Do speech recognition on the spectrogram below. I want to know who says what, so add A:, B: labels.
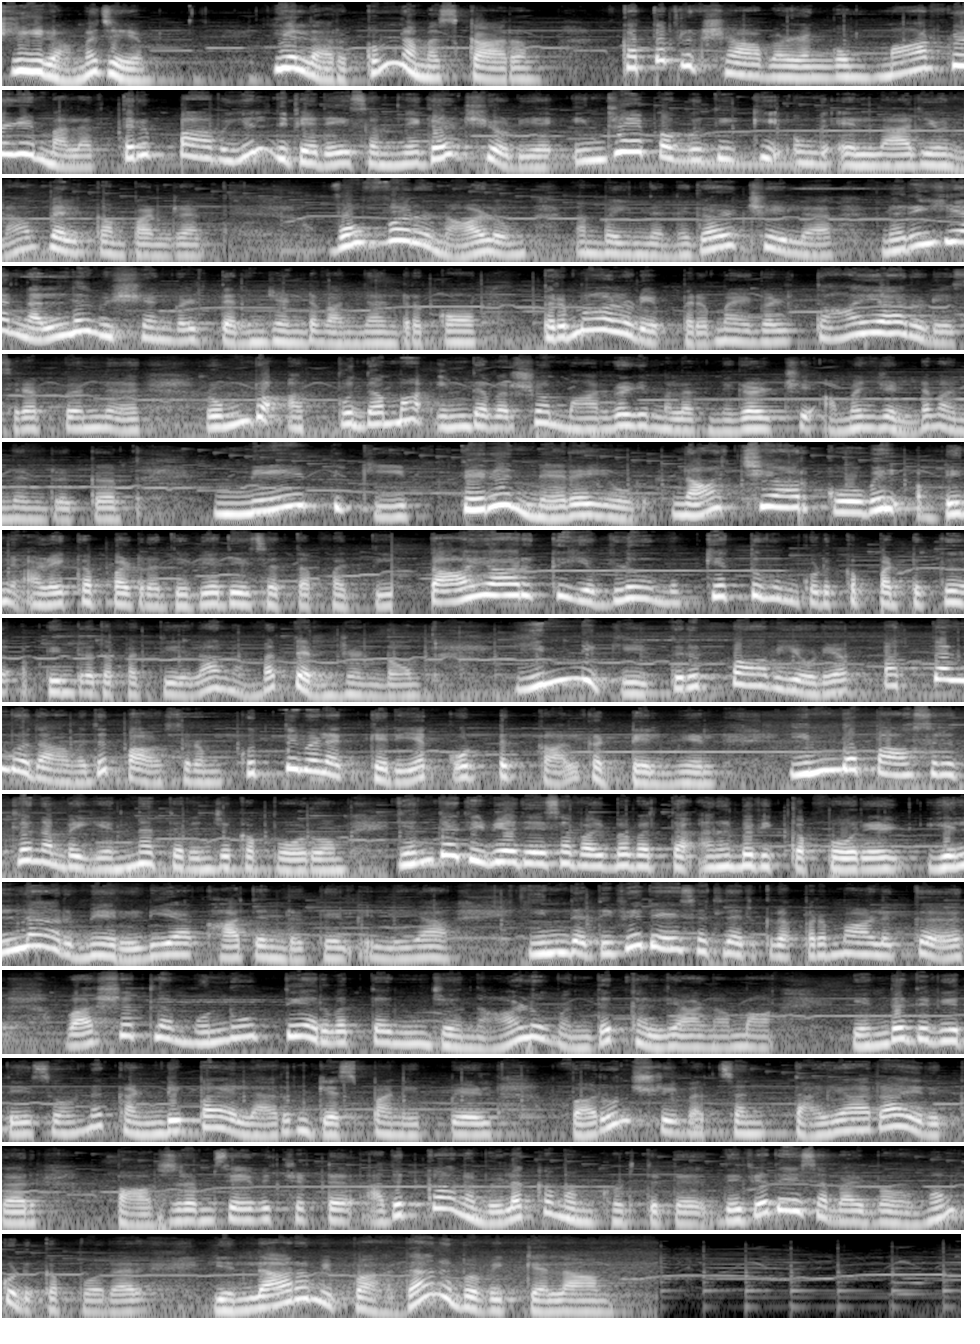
A: ஸ்ரீராம ஜெயம் எல்லாருக்கும் நமஸ்காரம். கத்தபிரிக்ஷா வழங்கும் மார்கழி மலர் திருப்பாவையில் திவ்யதேசம் நிகழ்ச்சியுடைய இன்றைய பகுதிக்கு உங்கள் எல்லாரையும் நான் வெல்கம் பண்ணுறேன் ஒவ்வொரு நாளும் நம்ம இந்த நிகழ்ச்சியில் நிறைய நல்ல விஷயங்கள் தெரிஞ்சுட்டு வந்துட்டுருக்கோம். பெருமாளுடைய பெருமைகள் தாயாருடைய சிறப்புன்னு ரொம்ப அற்புதமாக இந்த வருஷம் மார்கழி மலர் நிகழ்ச்சி அமைஞ்சுட்டு வந்துட்டுருக்கு. நேத்திக்கு திருநெறையூர் நாச்சியார் கோவில் அப்படின்னு அழைக்கப்படுற திவ்ய தேசத்தை பற்றி தாயாருக்கு எவ்வளோ முக்கியத்துவம் கொடுக்கப்பட்டிருக்கு அப்படின்றத பற்றியெல்லாம் நம்ம தெரிஞ்சுட்டோம். இன்னைக்கு திருப்பாவியோடைய பத்தொன்பதாவது பாசுரம் குத்துவிளக்கெரிய கோட்டுக்கால் கட்டில் மேல். இந்த பாசுரத்தில் நம்ம என்ன தெரிஞ்சுக்க போகிறோம் எந்த திவ்ய தேச வைபவத்தை அனுபவிக்க போகிறேன் எல்லாருமே ரெடியாக காத்துருக்கேன் இல்லையா? இந்த திவ்ய தேசத்தில் இருக்கிற பெருமாளுக்கு வருஷத்தில் முந்நூற்றி அறுபத்தஞ்சு நாளும் வந்து கல்யாணமா? எந்த திவ்ய தேசம்னு கண்டிப்பாக எல்லாரும் கெஸ் பண்ணிப்பேள். வருண் ஸ்ரீவத்சன் தயாராக இருக்கார். பாசுரம் சேவிச்சுட்டு அதுக்கான விளக்கமும் கொடுத்துட்டு திவ்யதேச வைபவமும் கொடுக்க போகிறார் எல்லாரும் இப்போ அதை அனுபவிக்கலாம்.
